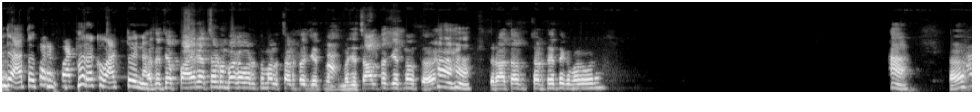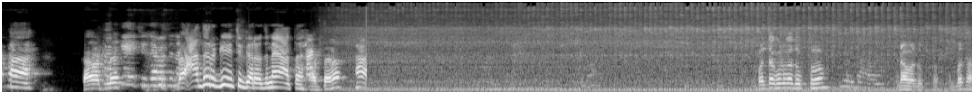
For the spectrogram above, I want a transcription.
म्हणजे आता फरक वाटतोय ना. आता त्या पायऱ्या चढून बघा बरं तुम्हाला चढताच येत नव्हतं. म्हणजे चालताच येत नव्हतं. हा हा. तर आता चढता येते का बघा बरं हा. हा? हा. काय वाटलं? घ्यायची गरज नाही. आधार घ्यायची गरज नाही आता. आता ना? हा. कोणता गुडघा दुखतो? डावा दुखतो. बसा.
